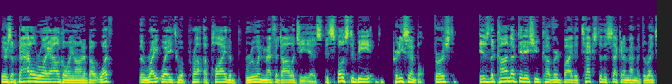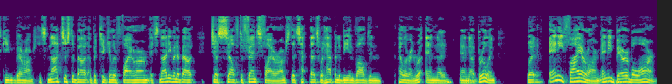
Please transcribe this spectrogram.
There's a battle royale going on about what the right way to apply the Bruen methodology is. It's supposed to be pretty simple. First, is the conduct at issue covered by the text of the Second Amendment, the right to keep and bear arms? It's not just about a particular firearm. It's not even about just self-defense firearms. That's that's what happened to be involved in Heller and and uh, and uh, Bruen. But any firearm, any bearable arm,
